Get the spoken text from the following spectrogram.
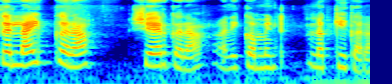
तर लाईक करा शेअर करा आणि कमेंट नक्की करा.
